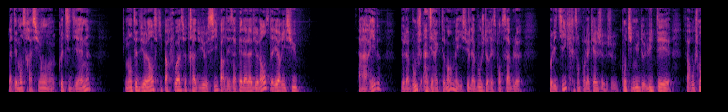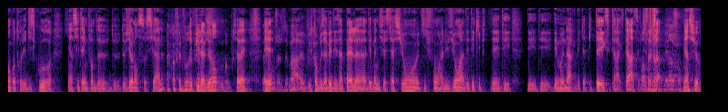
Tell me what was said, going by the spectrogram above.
la démonstration euh, quotidienne. Une montée de violence qui parfois se traduit aussi par des appels à la violence, d'ailleurs issus, ça arrive, de la bouche, indirectement, mais issus de la bouche de responsables politique, raison pour laquelle je, continue de lutter farouchement contre les discours qui incitent à une forme de, violence sociale. À quoi faites-vous référence Et puis la violence, vous savez, bah et, bah, quand vous avez des appels à des manifestations euh, qui font allusion à des, des, monarques décapités, etc., etc. C'est tout ça, bien sûr.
